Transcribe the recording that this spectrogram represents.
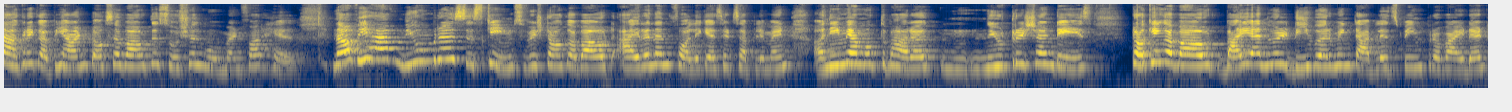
Nagrik Abhiyan talks about the social movement for health. Now, we have numerous schemes which talk about iron and folic acid supplement, anemia mukt bharat, nutrition days, talking about biannual deworming tablets being provided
